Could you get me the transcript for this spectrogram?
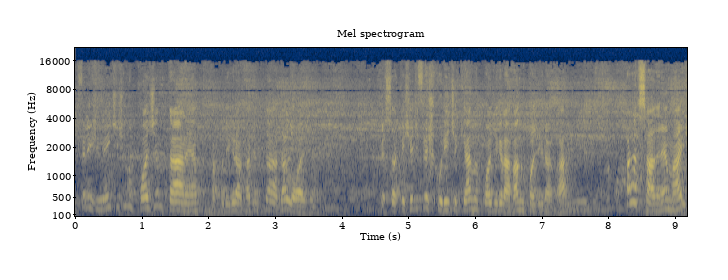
Infelizmente a gente não pode entrar, né? Pra poder gravar dentro da, da loja. O pessoal aqui é cheio de frescurite aqui, ah, não pode gravar, não pode gravar. Palhaçada, né? Mas,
